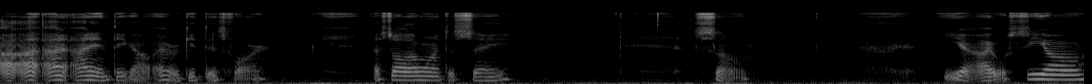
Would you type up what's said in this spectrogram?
I, I, I didn't think I'll ever get this far. That's all I wanted to say. So, yeah, I will see y'all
